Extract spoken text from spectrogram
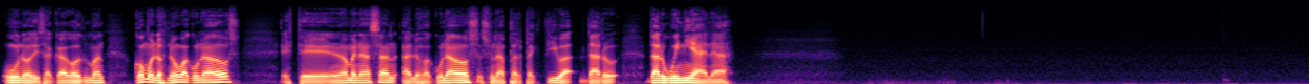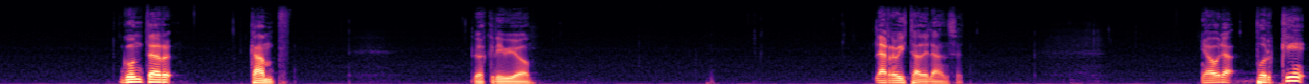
uno dice acá Goldman, cómo los no vacunados este, no amenazan a los vacunados, es una perspectiva dar- darwiniana. Gunther Kampf lo escribió. La revista de Lancet. Y ahora, ¿por qué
